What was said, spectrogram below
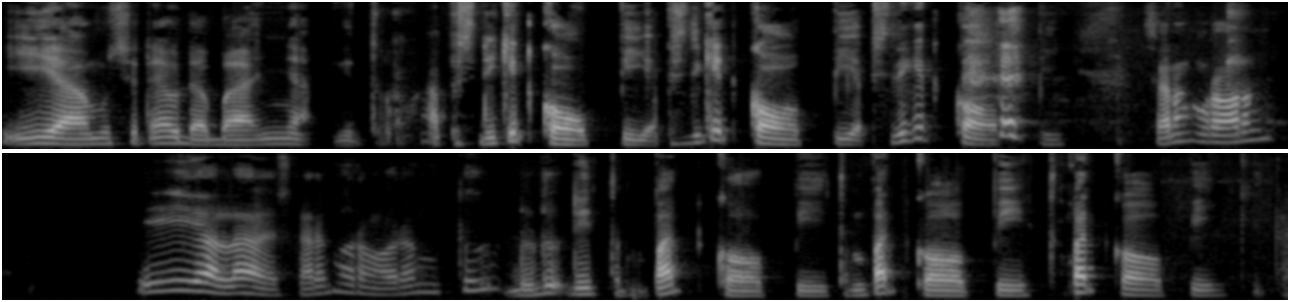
Iya, maksudnya udah banyak gitu. Apa sedikit kopi, apa sedikit kopi, apa sedikit kopi. Sekarang orang-orang iyalah, sekarang orang-orang tuh duduk di tempat kopi, tempat kopi, tempat kopi gitu.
